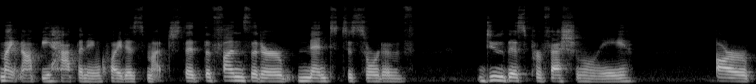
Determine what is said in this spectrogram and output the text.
might not be happening quite as much. That the funds that are meant to sort of do this professionally are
